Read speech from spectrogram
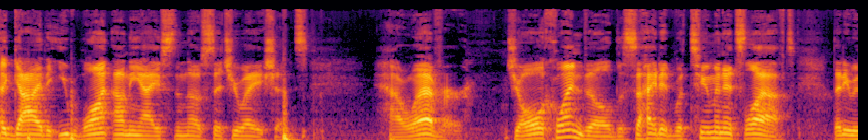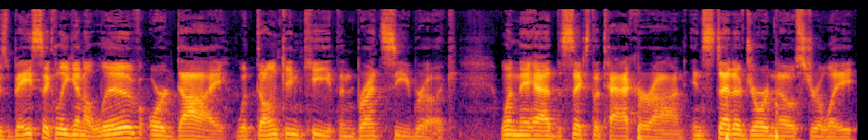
a guy that you want on the ice in those situations. However, Joel Quenneville decided with two minutes left that he was basically going to live or die with Duncan Keith and Brent Seabrook when they had the sixth attacker on instead of Jordan Oesterle.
